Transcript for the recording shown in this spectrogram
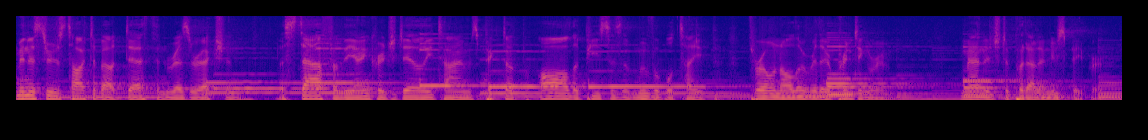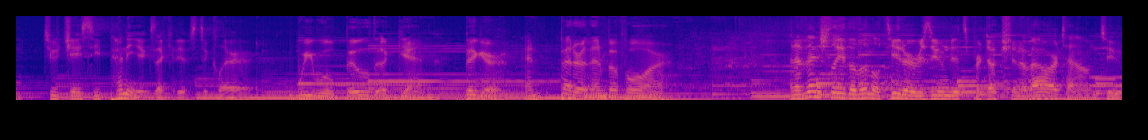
Ministers talked about death and resurrection. The staff of the Anchorage Daily Times picked up all the pieces of movable type thrown all over their printing room managed to put out a newspaper. Two J.C. Penney executives declared, "We will build again, bigger and better than before." And eventually, the little theater resumed its production of Our Town too.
